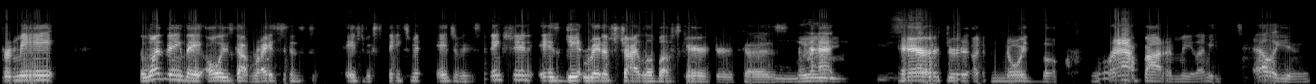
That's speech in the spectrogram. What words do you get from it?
for me, the one thing they always got right since Age of Extinction, Age of Extinction, is get rid of Shia LaBeouf's character because that character annoyed the crap out of me. Let me tell you.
